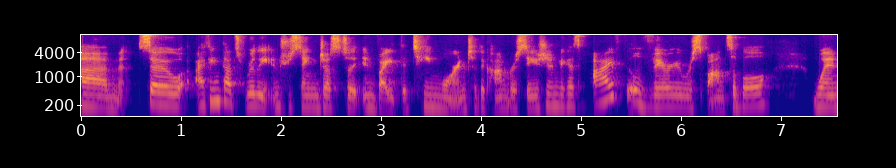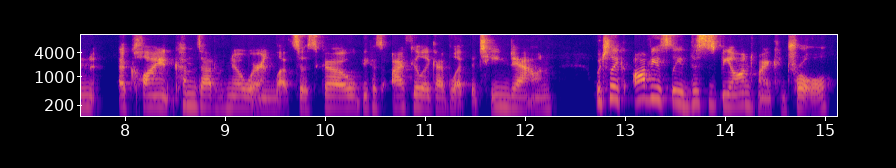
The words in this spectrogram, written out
Um, so I think that's really interesting just to invite the team more into the conversation because I feel very responsible when a client comes out of nowhere and lets us go because I feel like I've let the team down which like obviously this is beyond my control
